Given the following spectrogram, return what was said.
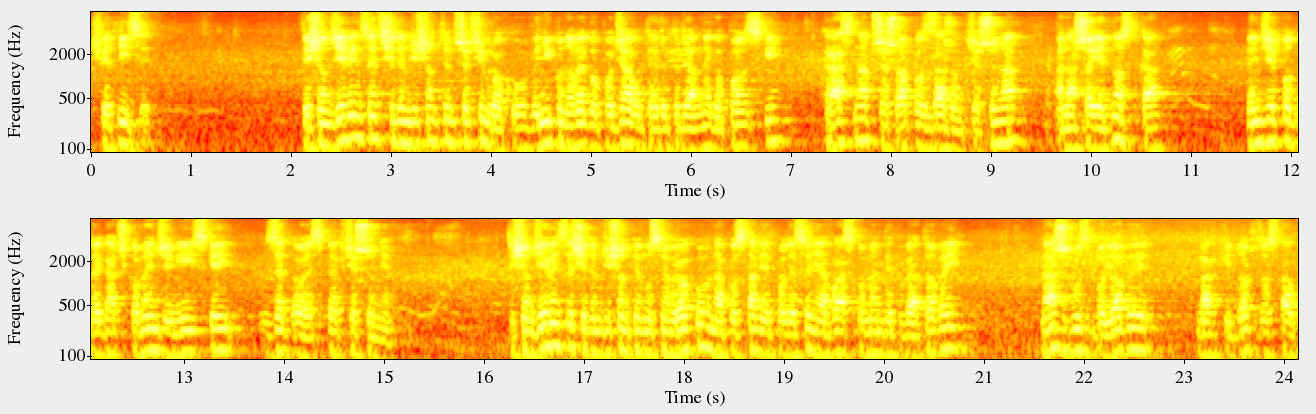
świetlicy. W 1973 roku w wyniku nowego podziału terytorialnego Polski Krasna przeszła pod zarząd Cieszyna, a nasza jednostka będzie podlegać Komendzie Miejskiej ZOSP w Cieszynie. W 1978 roku na podstawie polecenia władz Komendy Powiatowej nasz wóz bojowy marki Dodge został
